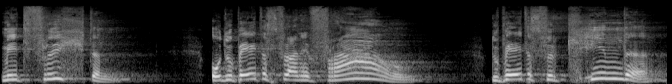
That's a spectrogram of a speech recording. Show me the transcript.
mit Früchten, oder du betest für eine Frau, du betest für Kinder,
